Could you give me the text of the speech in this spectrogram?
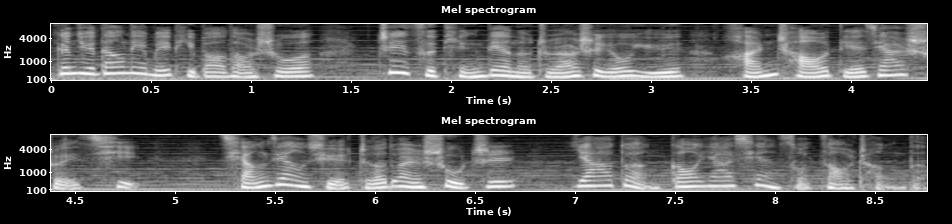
根据当地媒体报道说，这次停电呢，主要是由于寒潮叠加水汽，强降雪折断树枝，压断高压线所造成的。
